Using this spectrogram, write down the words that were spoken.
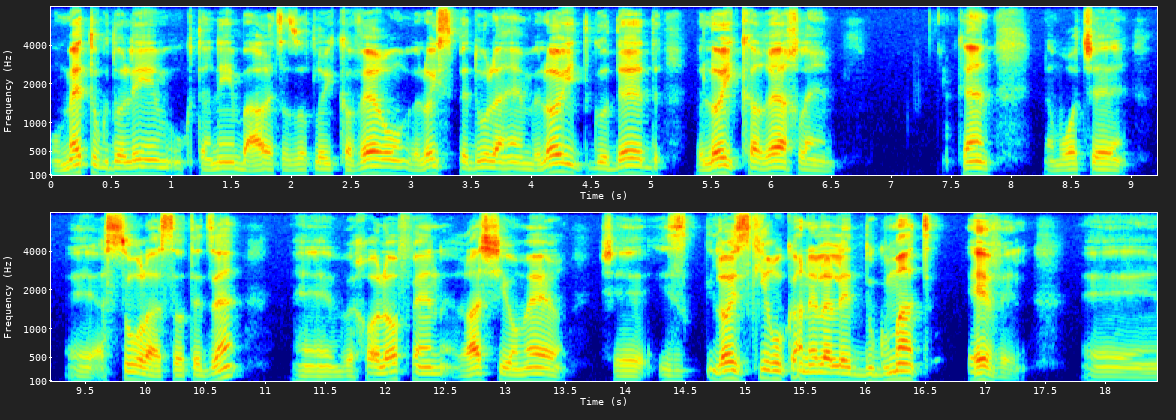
ומתו גדולים וקטנים בארץ הזאת לא ייקברו ולא יספדו להם ולא יתגודד ולא יקרח להם. כן, למרות שאסור לעשות את זה. אה, בכל אופן, רש"י אומר שלא הזכירו כאן אלא לדוגמת אבל. אה,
